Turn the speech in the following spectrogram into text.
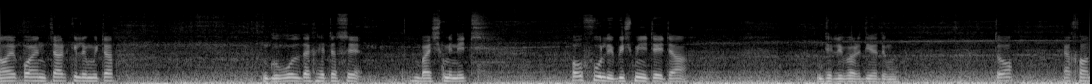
নয় পয়েন্ট চার কিলোমিটার গুগল দেখাইতেছে বাইশ মিনিট। হোপফুলি বিশ মিনিটে এটা ডেলিভারি দিয়ে দেবো তো এখন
